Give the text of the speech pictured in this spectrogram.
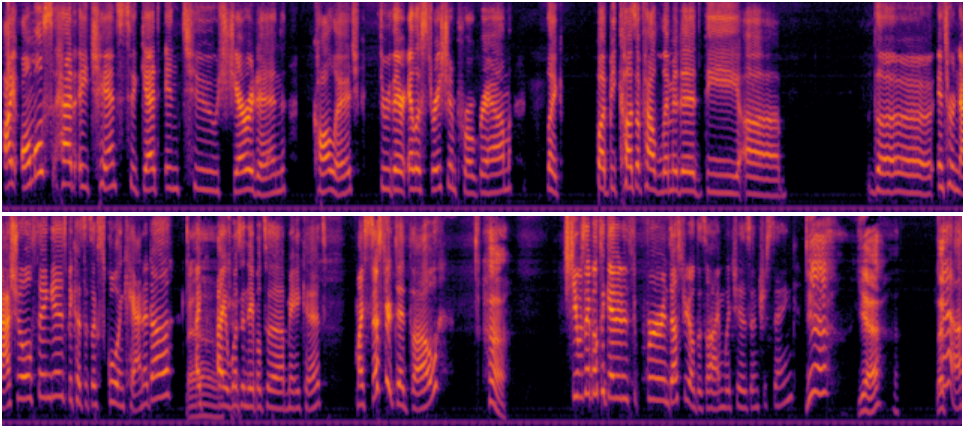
I almost had a chance to get into Sheridan College through their illustration program, like, but because of how limited the uh, the international thing is, because it's a school in Canada, I, Oh, I okay. wasn't able to make it. My sister did though. Huh. She was able to get in for industrial design, which is interesting. Yeah. Yeah. That- yeah,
